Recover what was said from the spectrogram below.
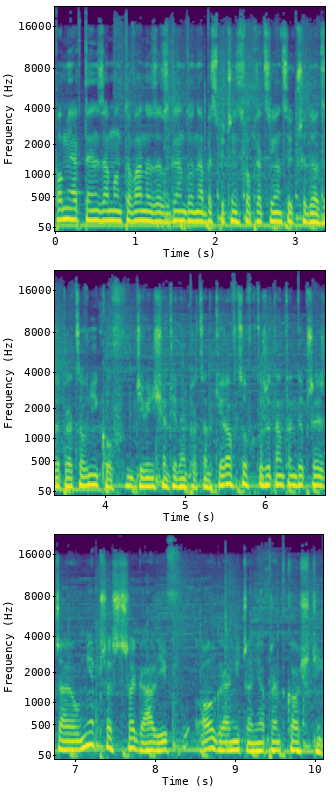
Pomiar ten zamontowano ze względu na bezpieczeństwo pracujących przy drodze pracowników. 91% kierowców, którzy tamtędy przejeżdżają, nie przestrzegali ograniczenia prędkości.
